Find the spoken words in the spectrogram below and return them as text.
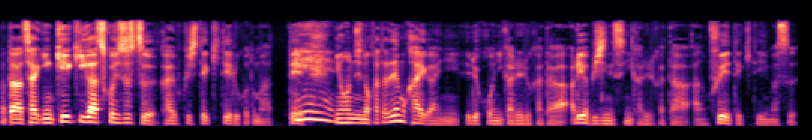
また最近景気が少しずつ回復してきていることもあって、えー、日本人の方でも海外に旅行に行かれる方あるいはビジネスに行かれる方あの増えてきています。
